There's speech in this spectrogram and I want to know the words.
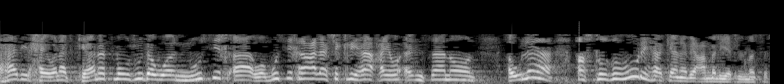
هذه الحيوانات كانت موجودة ونسخ ومسخ على شكلها إنسان أو لا؟ أصل ظهورها كان بعملية المسخ.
